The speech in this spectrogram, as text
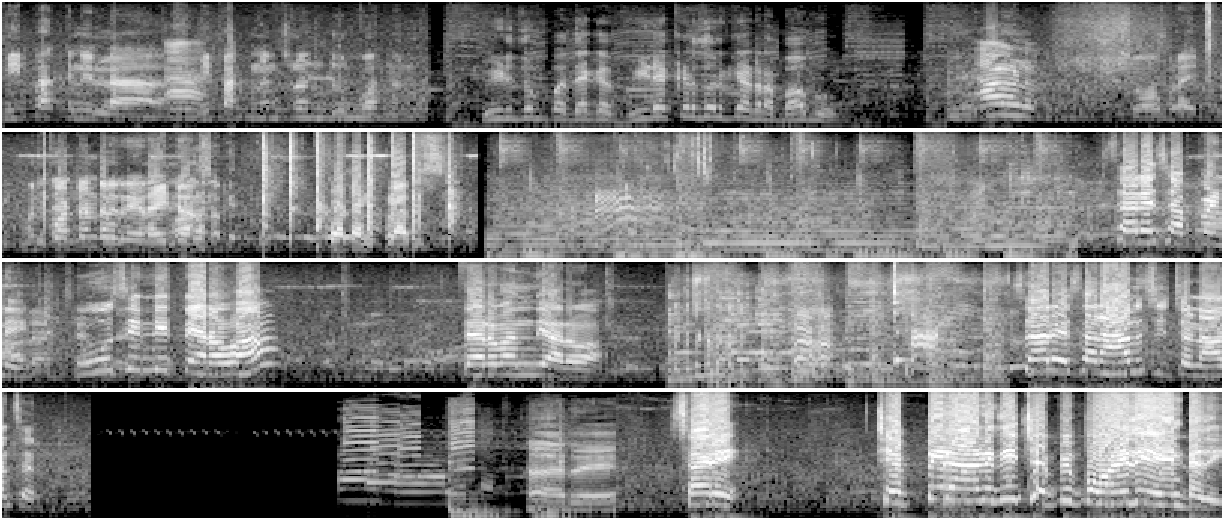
మీ పక్కన మీ పక్క నుంచి దూరిపోతున్నాను వీడి దుంప దగ్గర వీడెక్కడ దొరికాడు బాబు? అవును. సూపర్ అయితే. మరి కొట్టండి రైట్ ఆన్సర్ కొట్టండి క్లాప్స్ చెప్పండి. మూసింది తెరవ? తెరవంది అరవ. సరే సరే ఆలోచించండి ఆన్సర్. సరే చెప్పి రానిది చెప్పిపోయేది ఏంటది?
